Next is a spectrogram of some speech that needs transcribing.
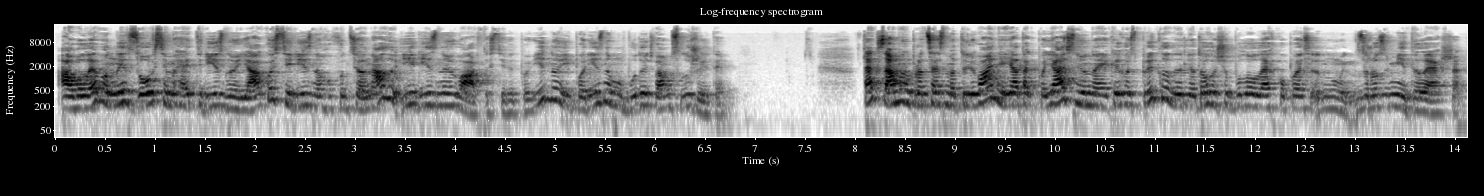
але вони зовсім геть різної якості, різного функціоналу і різної вартості, відповідно, і по-різному будуть вам служити. Так само процес моделювання я так пояснюю на якихось прикладах для того, щоб було легко ну, зрозуміти легше.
